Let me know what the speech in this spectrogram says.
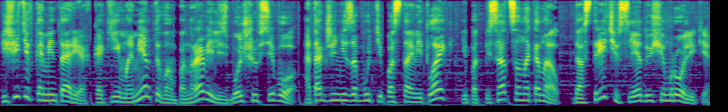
Пишите в комментариях, какие моменты вам понравились больше всего, а также не забудьте поставить лайк и подписаться на канал. До встречи в следующем ролике.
